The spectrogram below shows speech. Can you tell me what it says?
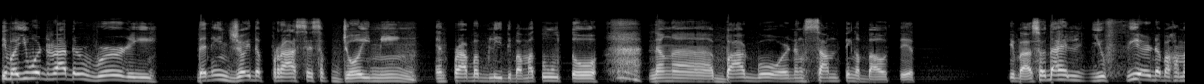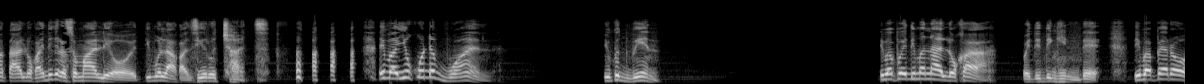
di ba, you would rather worry than enjoy the process of joining and probably, di ba, matuto ng uh, bago or ng something about it. Diba? So dahil you fear na baka matalo ka, hindi ka na sumali o, oh, wala ka, zero chance. diba? You could have won. You could win. Diba? Pwede manalo ka. Pwede ding hindi. Diba? Pero,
